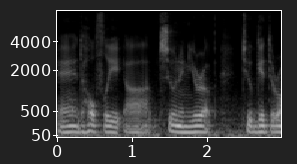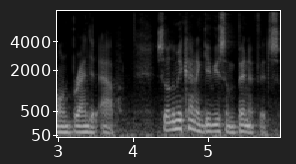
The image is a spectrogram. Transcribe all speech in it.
and hopefully uh, soon in Europe to get their own branded app so let me kind of give you some benefits.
